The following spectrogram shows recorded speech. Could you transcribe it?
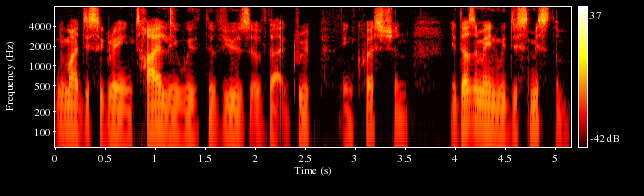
we might disagree entirely with the views of that group in question. It doesn't mean we dismiss them.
